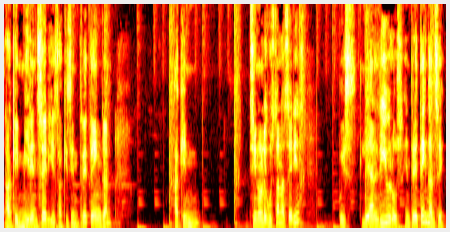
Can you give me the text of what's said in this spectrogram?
A que miren series, a que se entretengan. A que si no les gustan las series, pues lean libros, entreténganse,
